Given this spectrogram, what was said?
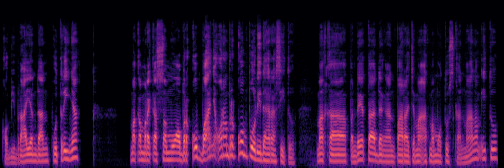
Kobe Bryant dan putrinya, maka mereka semua berkumpul, banyak orang berkumpul di daerah situ. Maka pendeta dengan para jemaat memutuskan malam itu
